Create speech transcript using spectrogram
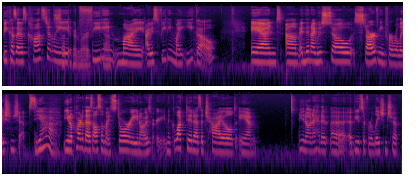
because I was constantly Such a good word, feeding my I was feeding my ego. And um and then I was so starving for relationships yeah. you know, part of that is also my story. You know, I was very neglected as a child, and you know, and I had a, a abusive relationship,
